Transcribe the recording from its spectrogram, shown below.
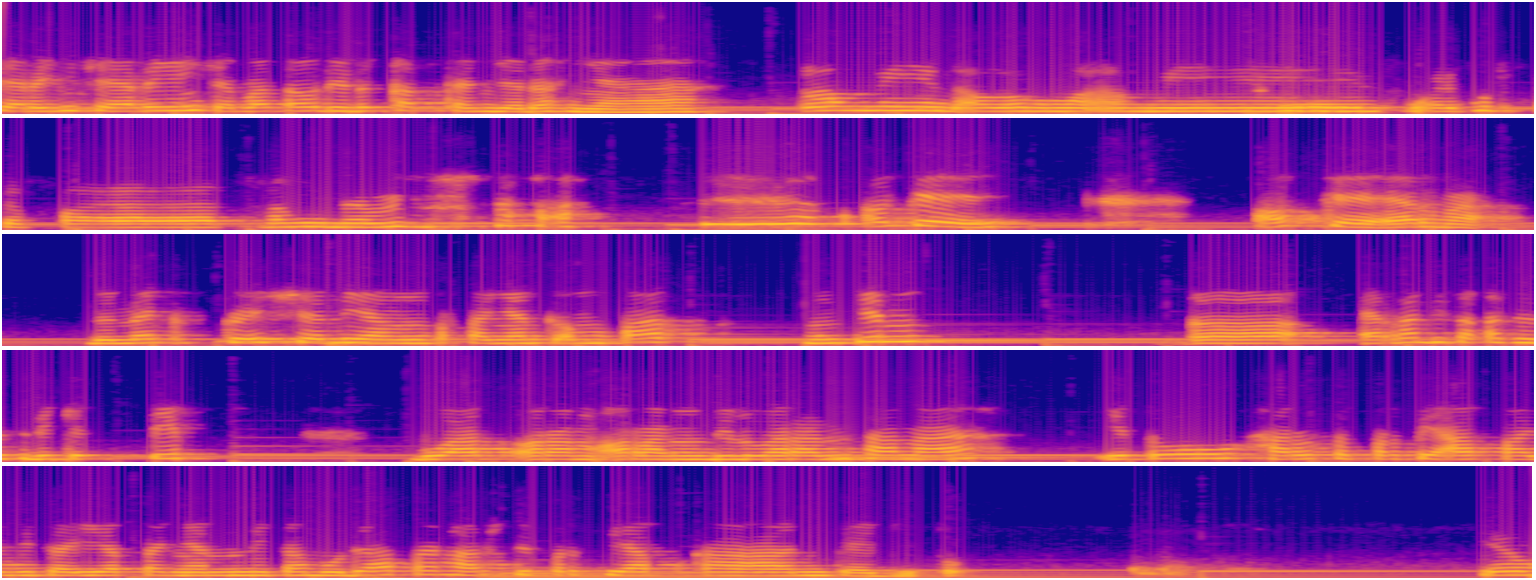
sharing-sharing, siapa tahu didekatkan jodohnya. Amin, Allahumma amin. Semoga cepat. Amin, amin. Oke, oke okay, Erna. The next question yang pertanyaan keempat, mungkin uh, Erna bisa kasih sedikit tips buat orang-orang di luaran sana itu harus seperti apa jika ia pengen nikah muda apa yang harus dipersiapkan kayak gitu. Yang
